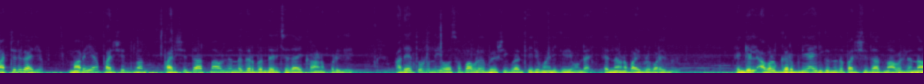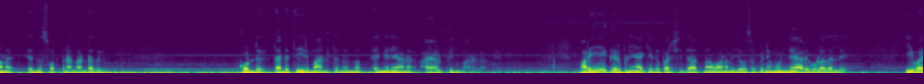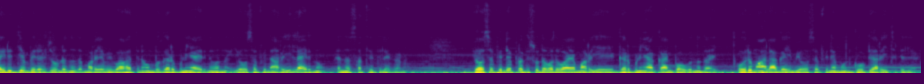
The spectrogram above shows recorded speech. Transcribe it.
മറ്റൊരു കാര്യം മറിയ പരിശുദ്ധ പരിശുദ്ധാത്മാവിൽ നിന്ന് ഗർഭം ധരിച്ചതായി കാണപ്പെടുകയും അതേ തുടർന്ന് യോസഫ് അവളെ ഉപേക്ഷിക്കുവാൻ തീരുമാനിക്കുകയും ഉണ്ടായി എന്നാണ് ബൈബിൾ പറയുന്നത്. എങ്കിൽ അവൾ ഗർഭിണിയായിരിക്കുന്നത് പരിശുദ്ധാത്മാവിൽ നിന്നാണ് എന്ന് സ്വപ്നം കണ്ടത് കൊണ്ട് തന്റെ തീരുമാനത്തിൽ നിന്നും എങ്ങനെയാണ് അയാൾ പിന്മാറുക? മറിയയെ ഗർഭിണിയാക്കിയത് പരിശുദ്ധാത്മാവാണെന്ന് ജോസഫിന് മുന്നേ അറിവുള്ളതല്ലേ? ഈ വൈരുദ്ധ്യം വിരൽ ചൂണ്ടുന്നത് മറിയ വിവാഹത്തിന് മുമ്പ് ഗർഭിണിയായിരുന്നുവെന്ന് യോസഫിന് അറിയില്ലായിരുന്നു എന്ന സത്യത്തിലേക്കാണ്. യോസഫിന്റെ പ്രതിശ്രുത വധുവായ മറിയയെ ഗർഭിണിയാക്കാൻ പോകുന്നതായി ഒരു മാലാകയും യോസഫിനെ മുൻകൂട്ടി അറിയിച്ചിട്ടില്ല.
